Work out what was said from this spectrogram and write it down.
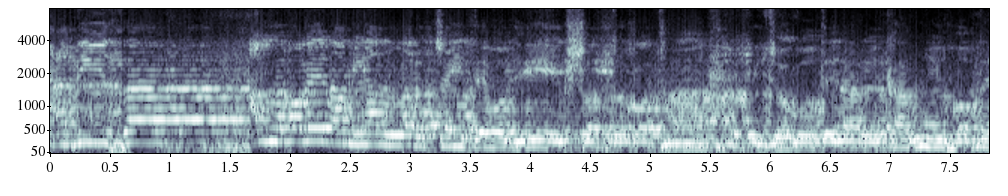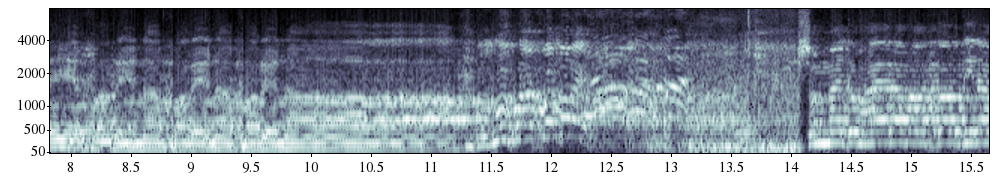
حديثا আল্লাহ বলেন, আমি আল্লাহর চাইতে অধিক সত্য কথা এই জগতের আর কারণে হতে পারে না পারে না পারে না। সম্মানিত ভাইয়েরা, আমার দরদিরা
